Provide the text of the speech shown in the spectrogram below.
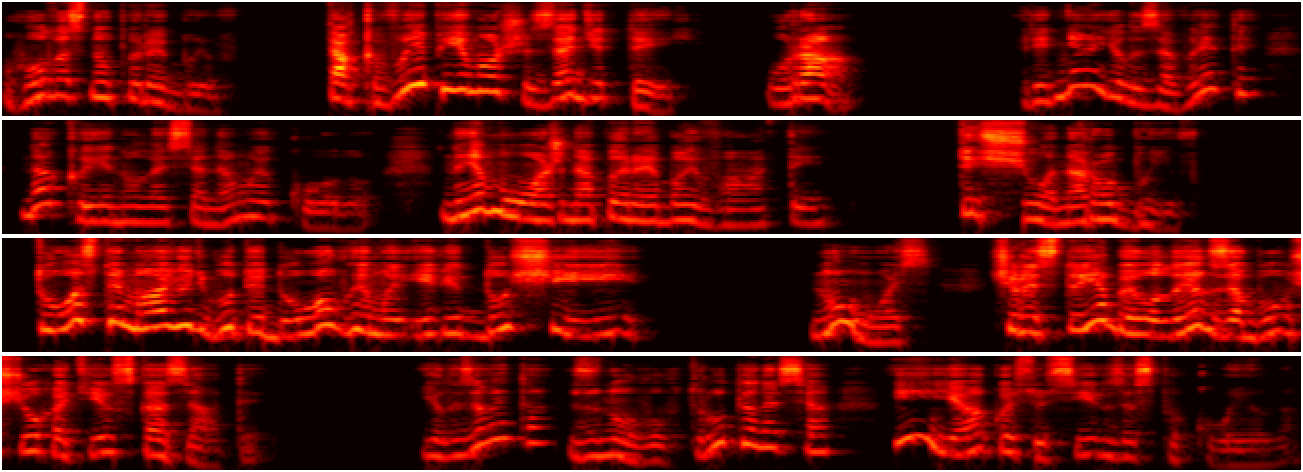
голосно перебив. Так вип'ємо ж за дітей. Ура! Рідня Єлизавети накинулася на Миколу. Не можна перебивати. Ти що наробив? Тости мають бути довгими і від душі. Ну ось, через тебе Олег забув, що хотів сказати. Єлизавета знову втрутилася і якось усіх заспокоїла.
